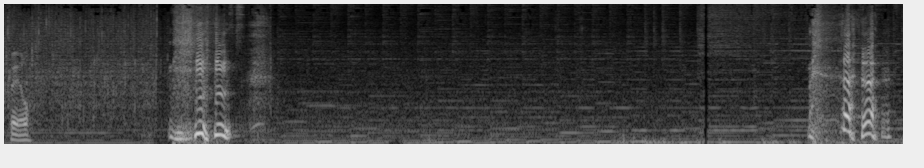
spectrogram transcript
Fail.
